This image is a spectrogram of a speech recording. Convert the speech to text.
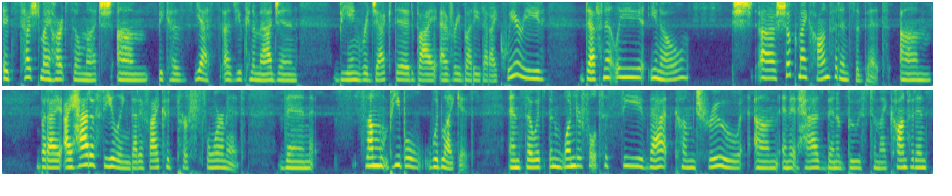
it's touched my heart so much um, because yes as you can imagine being rejected by everybody that i queried definitely you know uh, shook my confidence a bit um, but I, I had a feeling that if I could perform it, then some people would like it. And so it's been wonderful to see that come true. Um, and it has been a boost to my confidence,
